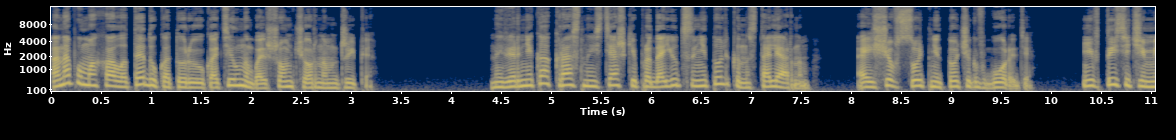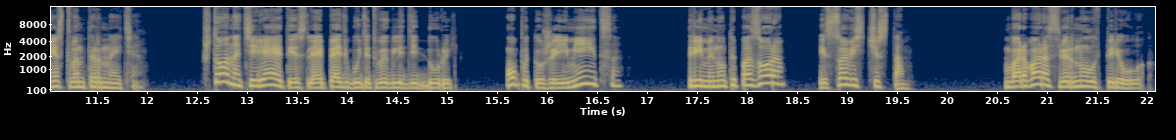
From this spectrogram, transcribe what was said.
Она помахала Теду, который укатил на большом черном джипе. Наверняка красные стяжки продаются не только на столярном, а еще в сотне точек в городе и в тысячи мест в интернете. Что она теряет, если опять будет выглядеть дурой? Опыт уже имеется. Три минуты позора, и совесть чиста. Варвара свернула в переулок.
